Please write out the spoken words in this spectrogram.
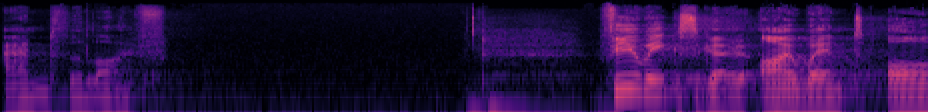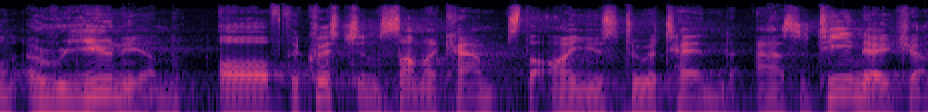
and the life. A few weeks ago, I went on a reunion of the Christian summer camps that I used to attend as a teenager.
